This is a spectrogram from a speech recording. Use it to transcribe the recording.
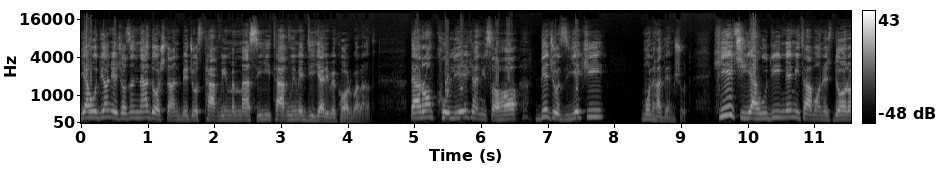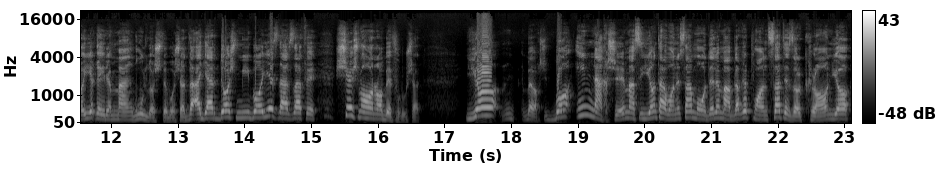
یهودیان اجازه نداشتند به جز تقویم مسیحی تقویم دیگری به کار برند. در آن کلیه کنیساها به جز یکی منهدم شد. هیچ یهودی نمی‌توانست دارایی غیر منقول داشته باشد و اگر داشت میبایست در ظرف شش ماه را بفروشد. یا ببخشید با این نقشه مسیحیان توانستند معادل مبلغ 500 هزار کران یا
